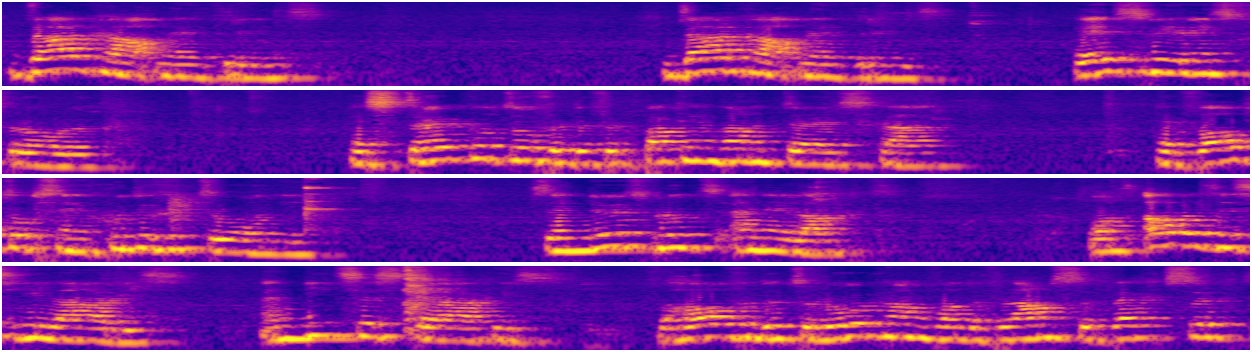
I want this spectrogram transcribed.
daar gaat mijn vriend. Daar gaat mijn vriend. Hij is weer eens vrolijk. Hij struikelt over de verpakking van een tuinschaar. Hij valt op zijn goede tronie. Zijn neus bloedt en hij lacht. Want alles is hilarisch en niets is tragisch, behalve de teleurgang van de Vlaamse vechtzucht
